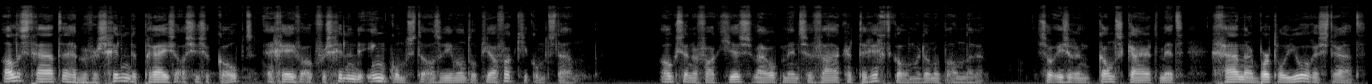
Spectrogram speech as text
Alle straten hebben verschillende prijzen als je ze koopt en geven ook verschillende inkomsten als er iemand op jouw vakje komt staan. Ook zijn er vakjes waarop mensen vaker terechtkomen dan op andere. Zo is er een kanskaart met ga naar Borteljorenstraat,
